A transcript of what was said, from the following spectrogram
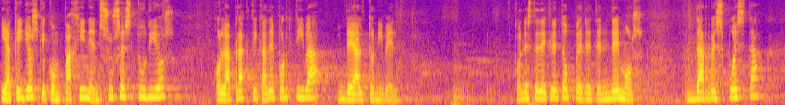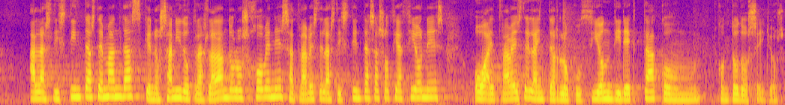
y aquellos que compaginen sus estudios con la práctica deportiva de alto nivel. Con este decreto pretendemos dar respuesta a las distintas demandas que nos han ido trasladando los jóvenes a través de las distintas asociaciones o a través de la interlocución directa con, todos ellos.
